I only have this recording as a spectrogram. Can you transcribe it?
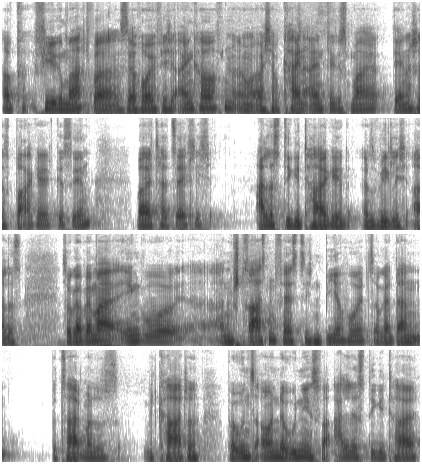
habe viel gemacht, war sehr häufig einkaufen, ähm, aber ich habe kein einziges Mal dänisches Bargeld gesehen, weil tatsächlich alles digital geht. Also wirklich alles. Sogar wenn man irgendwo an einem Straßenfest sich ein Bier holt, sogar dann bezahlt man das mit Karte. Bei uns auch in der Uni, es war alles digital.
